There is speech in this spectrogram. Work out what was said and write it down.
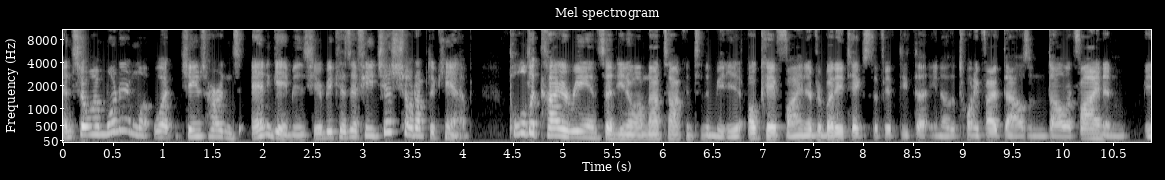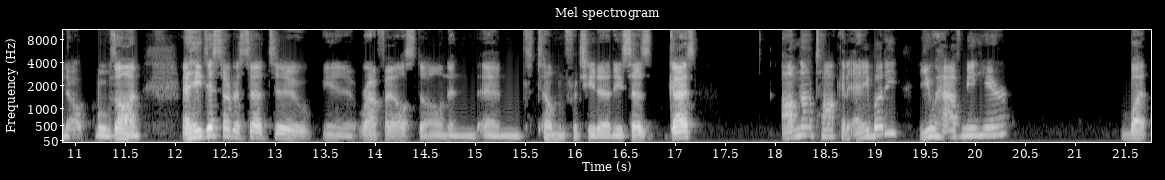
and so I'm wondering what what James Harden's end game is here because if he just showed up to camp, pulled a Kyrie and said, you know, I'm not talking to the media. Okay, fine. Everybody takes the fifty, you know, the twenty five thousand dollar fine and you know moves on. And he just sort of said to you know Rafael Stone and and Tillman Fertitta, and he says, guys, I'm not talking to anybody. You have me here, but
